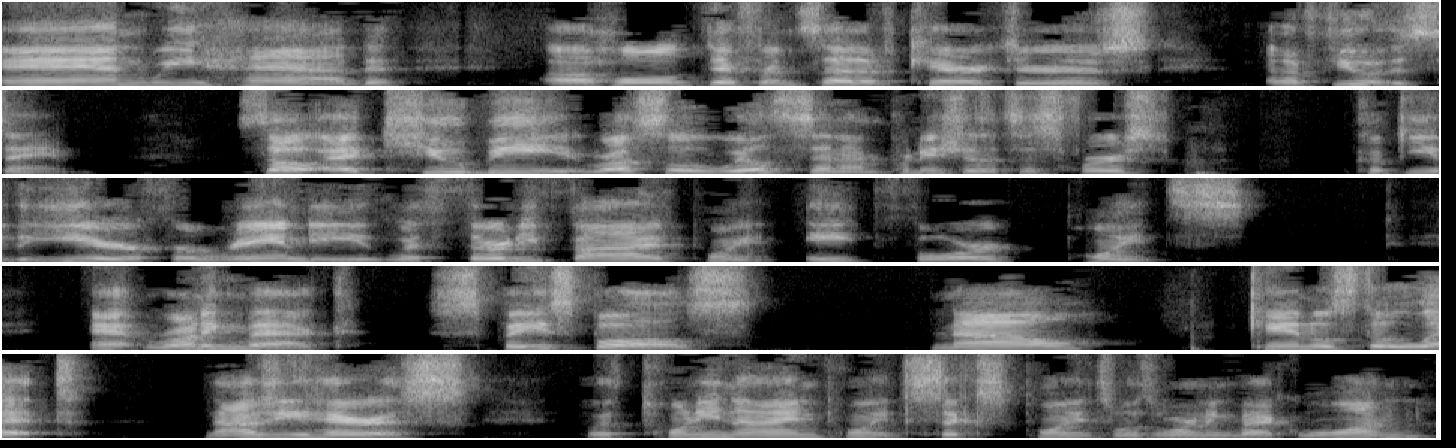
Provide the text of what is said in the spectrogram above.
and we had a whole different set of characters and a few of the same. So at QB, Russell Wilson, I'm pretty sure that's his first cookie of the year for Randy with 35.84 points. At running back, Spaceballs, now candle still lit. Najee Harris with 29.6 points was running back one.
